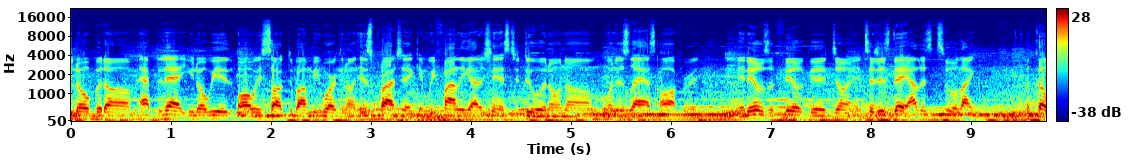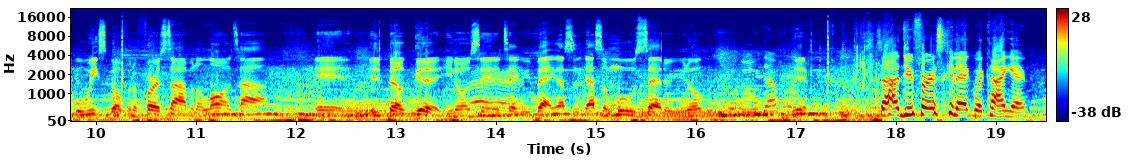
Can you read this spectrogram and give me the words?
you know. But um, after that, you know, we had always talked about me working on his project, and we finally got a chance to do it on um, on his last offering, and it was a feel good joint. To this day, I listened to it like a couple weeks ago for the first time in a long time, and it felt good. You know what I'm saying? It take me back. That's a, that's a mood setter. You know. Mm-hmm, definitely. Yeah. So how did you first connect with Kanye?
